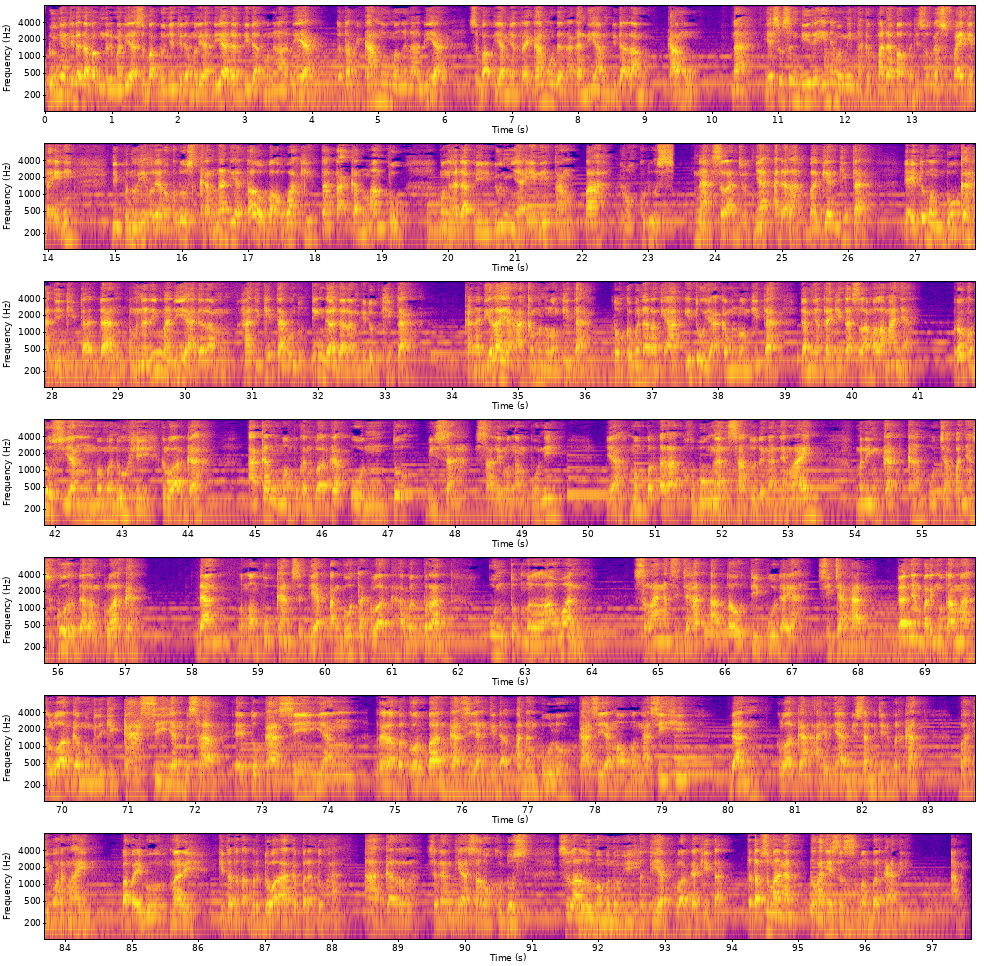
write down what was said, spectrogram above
Dunia tidak dapat menerima dia sebab dunia tidak melihat dia dan tidak mengenal dia. Tetapi kamu mengenal dia sebab ia menyertai kamu dan akan diam di dalam kamu. Nah, Yesus sendiri ini meminta kepada Bapa di surga supaya kita ini dipenuhi oleh Roh Kudus karena dia tahu bahwa kita tak akan mampu menghadapi dunia ini tanpa Roh Kudus. Nah, selanjutnya adalah bagian kita yaitu membuka hati kita dan menerima dia dalam hati kita untuk tinggal dalam hidup kita. Karena dialah yang akan menolong kita. Roh kebenaran itu yang akan menolong kita dan menyertai kita selama-lamanya. Roh Kudus yang memenuhi keluarga akan memampukan keluarga untuk bisa saling mengampuni, ya, mempererat hubungan satu dengan yang lain, meningkatkan ucapan yang syukur dalam keluarga, dan memampukan setiap anggota keluarga berperan untuk melawan serangan si jahat atau tipu daya si jahat. Dan yang paling utama, keluarga memiliki kasih yang besar, yaitu kasih yang rela berkorban, kasih yang tidak pandang bulu, kasih yang mau mengasihi, dan keluarga akhirnya bisa menjadi berkat bagi orang lain. Bapak Ibu, mari kita tetap berdoa kepada Tuhan agar senantiasa Roh Kudus selalu memenuhi setiap keluarga kita. Tetap semangat, Tuhan Yesus memberkati. Amin.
